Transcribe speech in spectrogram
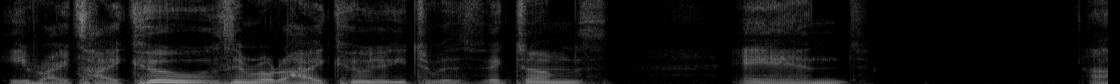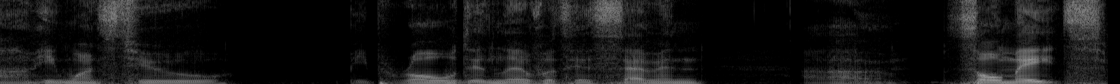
He writes haikus and wrote a haiku to each of his victims, and um, he wants to be paroled and live with his seven uh, soulmates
